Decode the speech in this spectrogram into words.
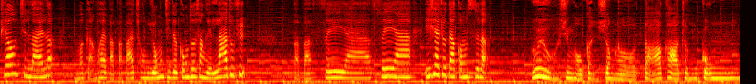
飘起来了。我们赶快把爸爸从拥挤的公车上给拉出去。爸爸飞呀飞呀，一下就到公司了。哎呦，幸好赶上了，打卡成功。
